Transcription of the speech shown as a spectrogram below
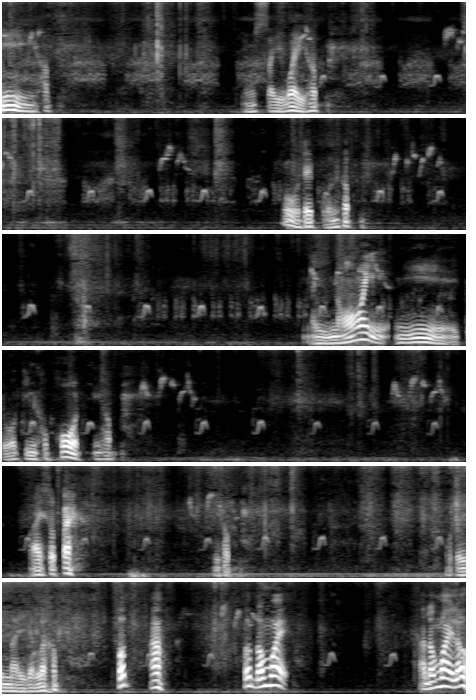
นี่ครับเดี๋ยวใส่ไว้ครับ โอ้ได้ผลครับ ในน้อย นี่ตัวกินข้าวโพดนี่ครับไปสดไปนี่ครับอาไปไหนกันแล้วครับสดอะสดดมไว้อะดมไว้แล้ว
